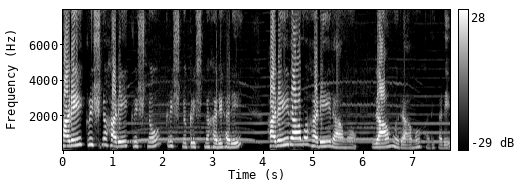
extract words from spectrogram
হরে কৃষ্ণ হরে কৃষ্ণ কৃষ্ণ কৃষ্ণ, হরে হরে। হরে রাম হরে রাম রাম রাম, হরে হরে।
